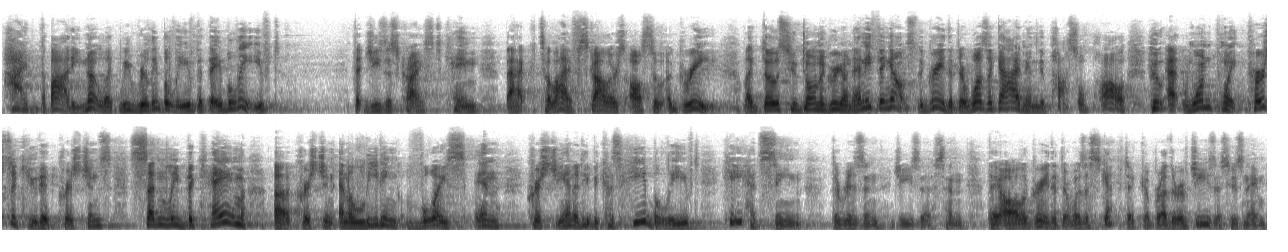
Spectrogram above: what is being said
hide the body. No, like we really believe that they believed that Jesus Christ came back to life. Scholars also agree, like those who don't agree on anything else, agree that there was a guy named the Apostle Paul who at one point persecuted Christians, suddenly became a Christian and a leading voice in Christianity because he believed he had seen the risen Jesus. And they all agree that there was a skeptic, a brother of Jesus, whose name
